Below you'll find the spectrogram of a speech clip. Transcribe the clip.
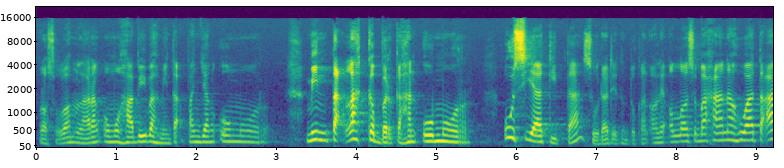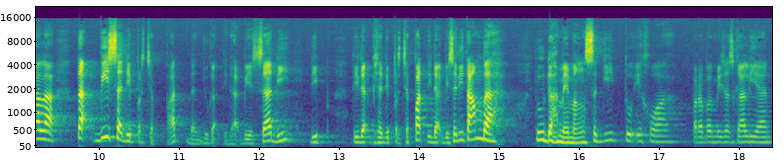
Rasulullah melarang Ummu Habibah minta panjang umur. Mintalah keberkahan umur. Usia kita sudah ditentukan oleh Allah Subhanahu wa taala, tak bisa dipercepat dan juga tidak bisa di, di tidak bisa dipercepat, tidak bisa ditambah. Sudah memang segitu ikhwah para pemirsa sekalian.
